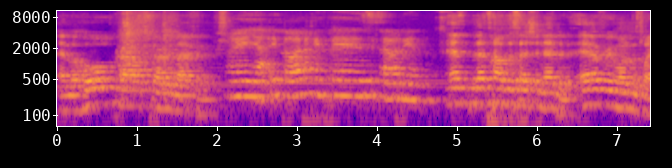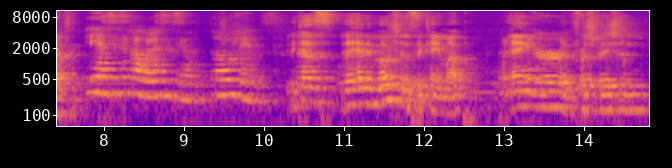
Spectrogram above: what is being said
And the whole crowd started laughing. Y ya, y toda la gente se estaba riendo. And that's how the session ended. Everyone was laughing. Y así se acabó la sesión, todos riendo. Because they had emotions that came up anger and frustration.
